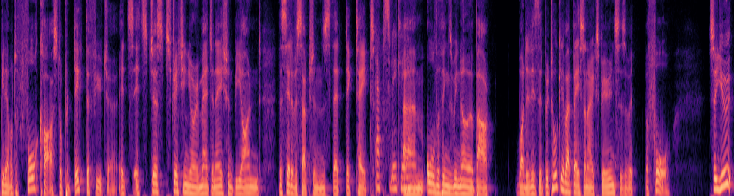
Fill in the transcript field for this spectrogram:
being able to forecast or predict the future. It's it's just stretching your imagination beyond the set of assumptions that dictate absolutely um, all the things we know about what it is that we're talking about based on our experiences of it before. So you,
